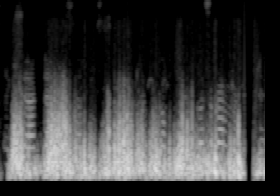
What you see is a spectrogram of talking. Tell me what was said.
एकशे अठ्ठावीस कंप्लीट कसं करणार ते?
